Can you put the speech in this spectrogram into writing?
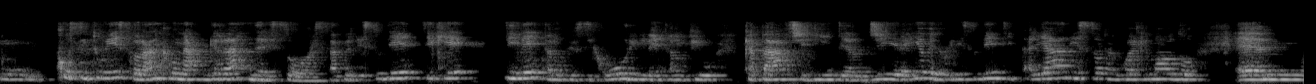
mm, costituiscono anche una grande risorsa per gli studenti che diventano più sicuri, diventano più capaci di interagire. Io vedo che gli studenti italiani sono in qualche modo, ehm,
